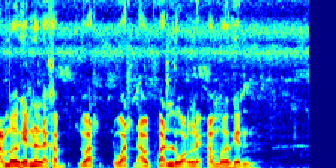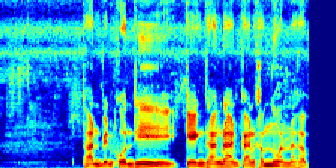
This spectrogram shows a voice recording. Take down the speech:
อำเภอเพนนั่นแหละครับ วัดวัดเอาวัดหลวงเนี่ยอำเภอเพนท่านเป็นคนที่เก่งทางด้านการคำนวณนะครับ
